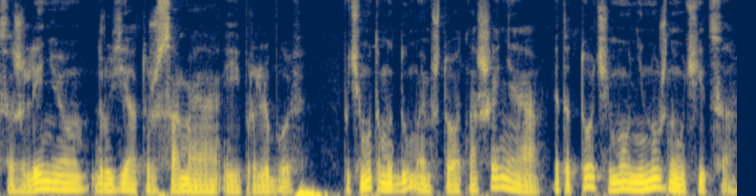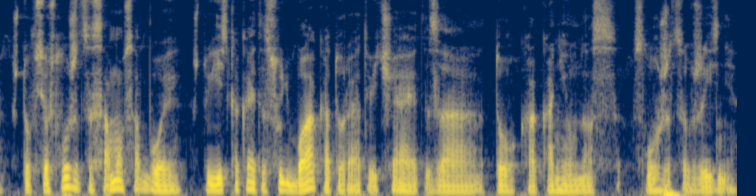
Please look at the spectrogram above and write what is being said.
К сожалению, друзья, то же самое и про любовь. Почему-то мы думаем, что отношения – это то, чему не нужно учиться, что все сложится само собой, что есть какая-то судьба, которая отвечает за то, как они у нас сложатся в жизни.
